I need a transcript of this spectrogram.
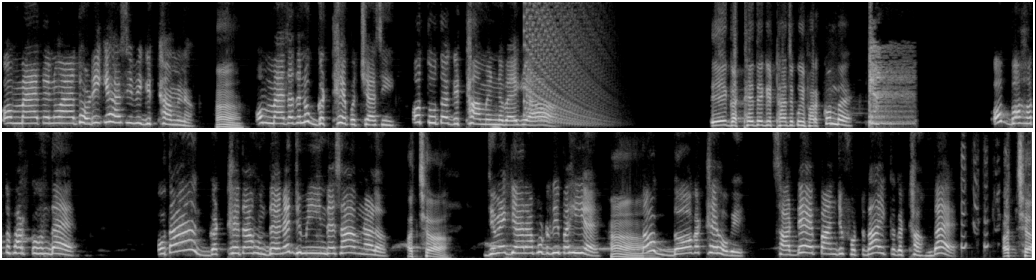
ਉਹ ਮੈਂ ਤੈਨੂੰ ਐ ਥੋੜੀ ਕਿਹਾ ਸੀ ਵੀ ਗਿੱਠਾ ਮਿਣ। ਹਾਂ। ਉਹ ਮੈਂ ਤਾਂ ਤੈਨੂੰ ਗੱਠੇ ਪੁੱਛਿਆ ਸੀ। ਉਹ ਤੂੰ ਤਾਂ ਗਿੱਠਾ ਮਿਣ ਬਹਿ ਗਿਆ। ਇਹ ਗੱਠੇ ਤੇ ਗਿੱਠਾਂ 'ਚ ਕੋਈ ਫ਼ਰਕ ਹੁੰਦਾ ਹੈ? ਉਹ ਬਹੁਤ ਫ਼ਰਕ ਹੁੰਦਾ ਹੈ। ਉਹ ਤਾਂ ਗੱਠੇ ਤਾਂ ਹੁੰਦੇ ਨੇ ਜ਼ਮੀਨ ਦੇ ਹਿਸਾਬ ਨਾਲ। ਅੱਛਾ। ਜਿਵੇਂ 11 ਫੁੱਟ ਦੀ ਪਹੀ ਹੈ ਤਾਂ ਹਾਂ ਉਹ ਦੋ ਗੱਠੇ ਹੋ ਗਏ। ਸਾਢੇ 5 ਫੁੱਟ ਦਾ ਇੱਕ ਗੱਠਾ ਹੁੰਦਾ ਹੈ। ਅੱਛਾ।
